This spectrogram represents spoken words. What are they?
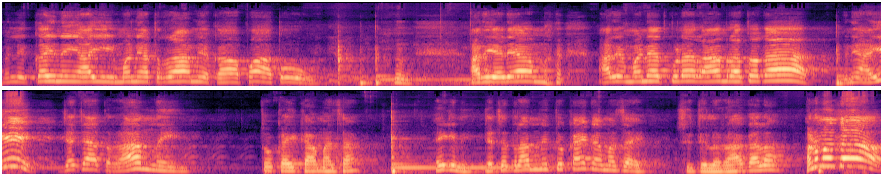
म्हणले काही नाही आई मन्यात राम आहे का पाहतो. अरे येड्या अरे मन्यात कुठं राम राहतो का? म्हणे आई ज्याच्यात राम नाही तो काही कामाचा आहे की नाही? ज्याच्यात राम नाही तो काय कामाचा आहे? सीतेला राग आला हनुमंता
